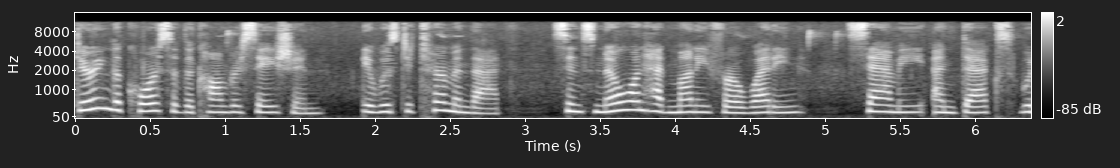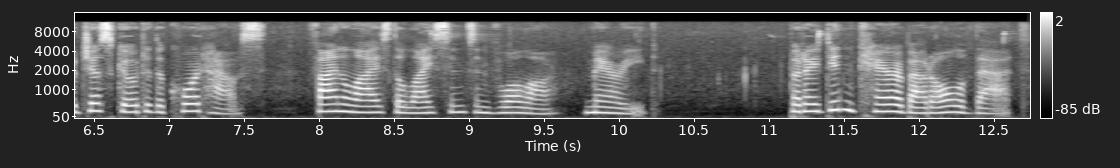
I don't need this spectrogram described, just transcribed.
During the course of the conversation, it was determined that, since no one had money for a wedding, Sammy and Dex would just go to the courthouse, finalize the license and voila, married. But I didn't care about all of that.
